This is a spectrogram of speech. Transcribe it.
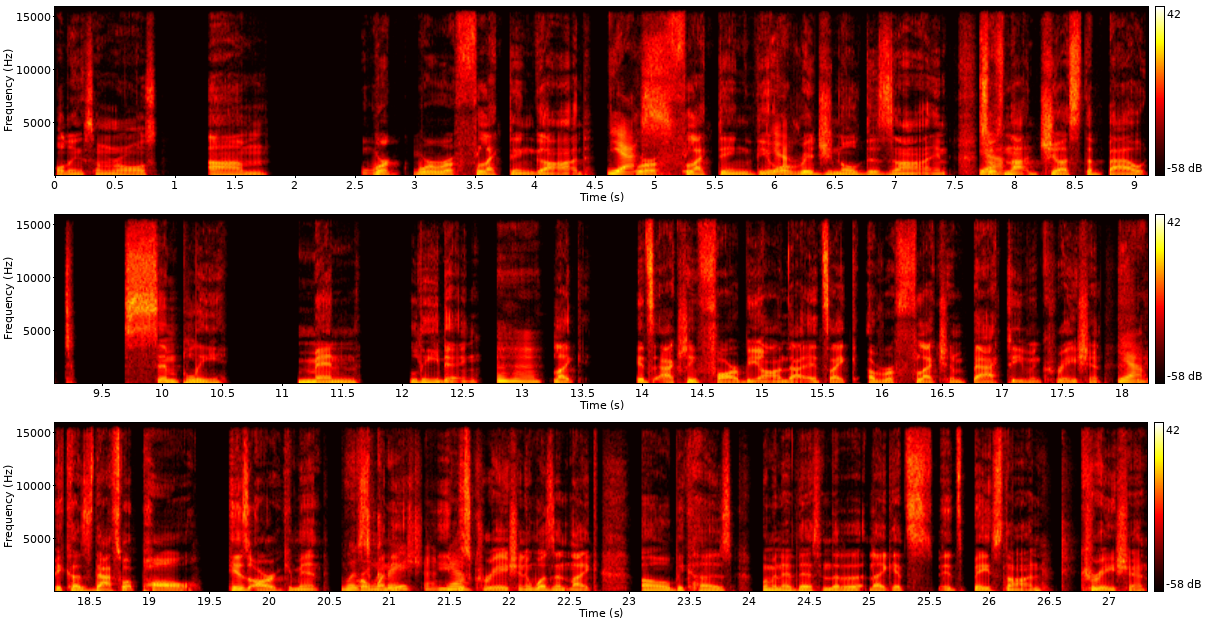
holding some roles, um, we're we're reflecting God. yes. We're reflecting the Yeah. original design. So Yeah. it's not just about simply men leading. Mhm. Like it's actually far beyond that. It's like a reflection back to even creation Yeah. because that's what Paul his argument Was for when creation. he, he yeah. was creation. It wasn't like oh because women are this and that. Like it's it's based on creation.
